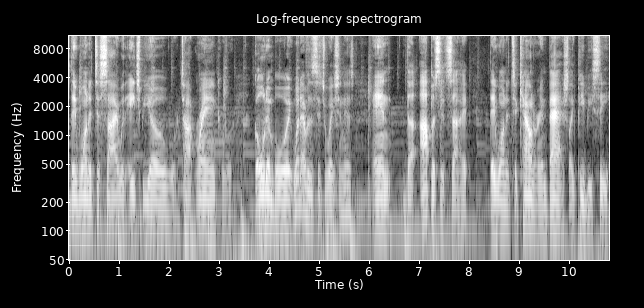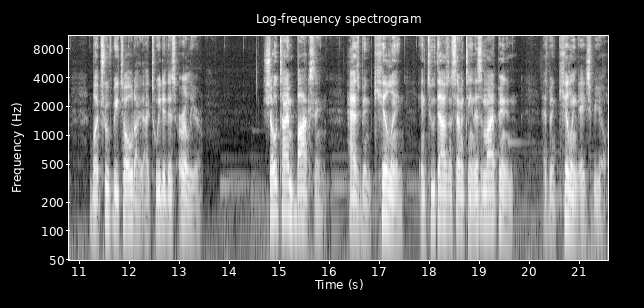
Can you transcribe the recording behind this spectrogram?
they wanted to side with HBO or Top Rank or Golden Boy, whatever the situation is. And the opposite side, they wanted to counter and bash like PBC. But truth be told, I, I tweeted this earlier. Showtime Boxing has been killing in 2017. This is my opinion. Has been killing HBO,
